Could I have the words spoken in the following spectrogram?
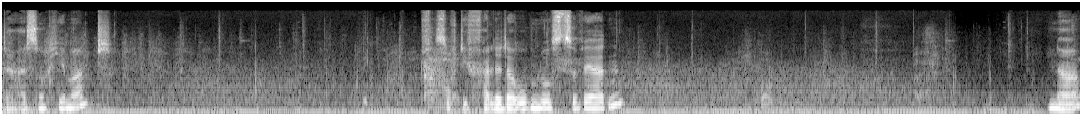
Da ist noch jemand. Versucht die Falle da oben loszuwerden. Na?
